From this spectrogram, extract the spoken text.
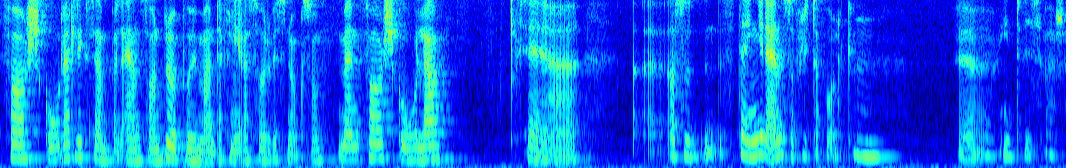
förskola till exempel en sån, beror på hur man definierar servicen också. Men förskola, eh, alltså stänger den så flyttar folk. Mm. Eh, inte vice versa.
